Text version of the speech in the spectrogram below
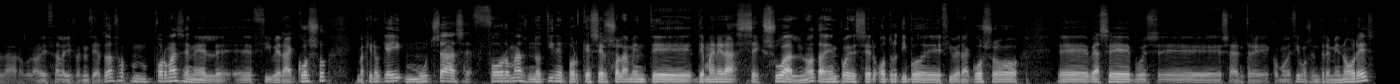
Claro, claro, ahí está la diferencia. De todas fo- formas, en el eh, ciberacoso, imagino que hay muchas formas, no tiene por qué ser solamente de manera sexual, ¿no? También puede ser otro tipo de ciberacoso, eh, véase, pues, eh, o sea, entre, como decimos, entre menores,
